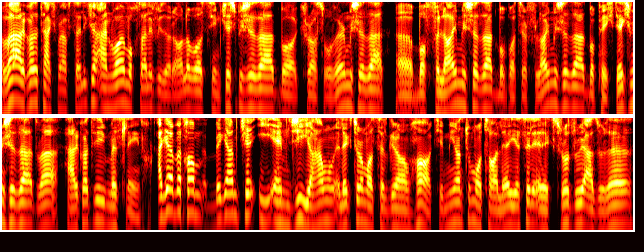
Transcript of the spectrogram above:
و حرکات تک مفصلی که انواع مختلفی داره. حالا با سیمکش میشه زد با کراس اوور میشه زد با فلای میشه زد با باترفلای میشه زد با پکتک میشه زد و حرکاتی مثل اینها. اگر بخوام بگم که EMG یا همون الکتروماسلگرام ها که میان تو مطالعه یه سری الکترود روی عضله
